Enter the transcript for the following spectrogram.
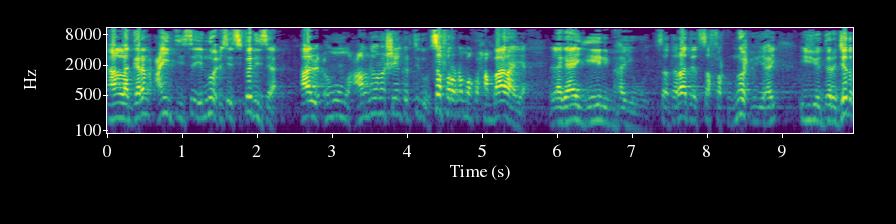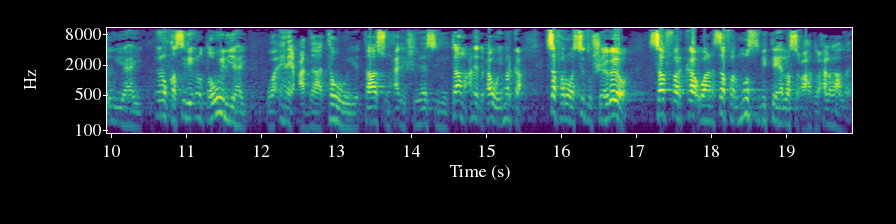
Aan la garan cayntiisa iyo noociisa sifadiisa alcumuumu caamnimana sheegan kartid wey safar o dhan baan ku xambaaraya. Lagaa yeeli maayo wey sidaa daraaddeed safarku noocuu yahay iyo darajada uu yahay inuu qasiriya inuu tawiil yahay waa inay caddaato weeye. Taasu maxaa la shiraasiyo taa macneed waxaa weye marka safar waa siduu sheegayo. Safarka waana safar musbitahe la soco hadda waxa laga hadlay.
